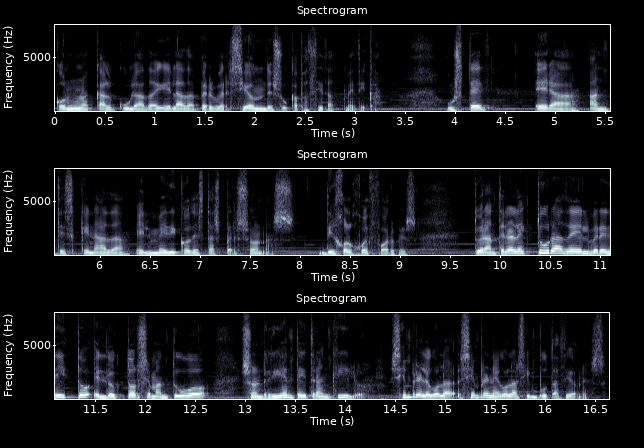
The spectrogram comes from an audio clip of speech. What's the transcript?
con una calculada y helada perversión de su capacidad médica. Usted era, antes que nada, el médico de estas personas, dijo el juez Forbes. Durante la lectura del veredicto, el doctor se mantuvo sonriente y tranquilo. Siempre negó, siempre negó las imputaciones.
